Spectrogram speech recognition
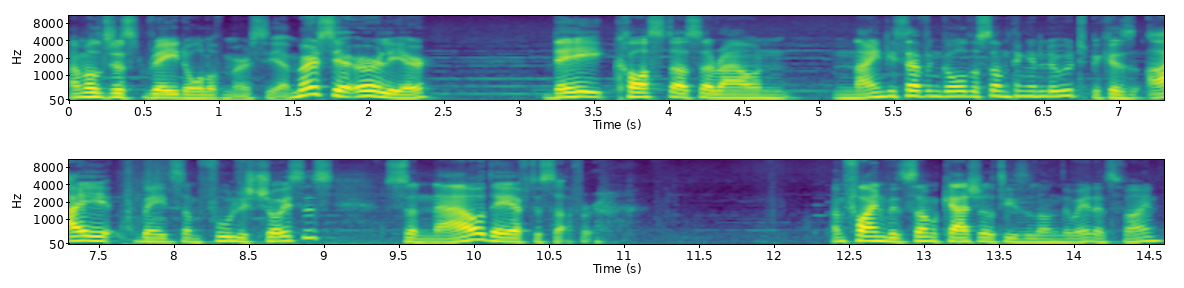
And we'll just raid all of Mercia. Mercia earlier, they cost us around 97 gold or something in loot because I made some foolish choices. So now they have to suffer. I'm fine with some casualties along the way, that's fine.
